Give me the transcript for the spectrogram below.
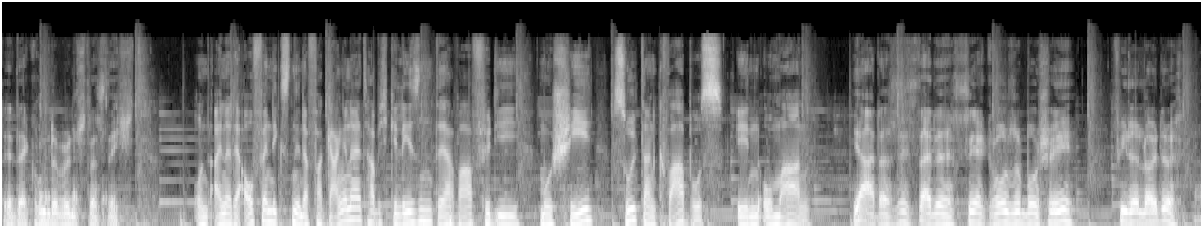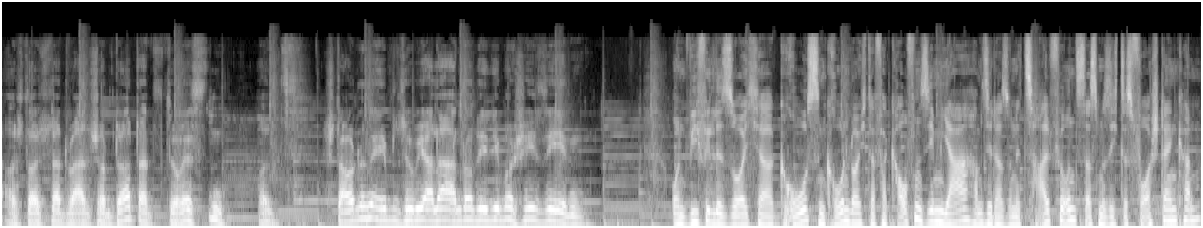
denn der Kunde wünscht das nicht. Und einer der aufwendigsten in der Vergangenheit, habe ich gelesen, der war für die Moschee Sultan Quabus in Oman. Ja, das ist eine sehr große Moschee. Viele Leute aus Deutschland waren schon dort als Touristen und staunen ebenso wie alle anderen, die die Moschee sehen. Und wie viele solcher großen Kronleuchter verkaufen Sie im Jahr? Haben Sie da so eine Zahl für uns, dass man sich das vorstellen kann?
